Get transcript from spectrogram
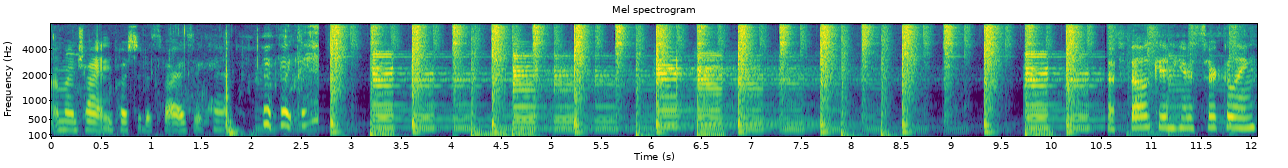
I'm going to try and push it as far as we can. Falcon here circling.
